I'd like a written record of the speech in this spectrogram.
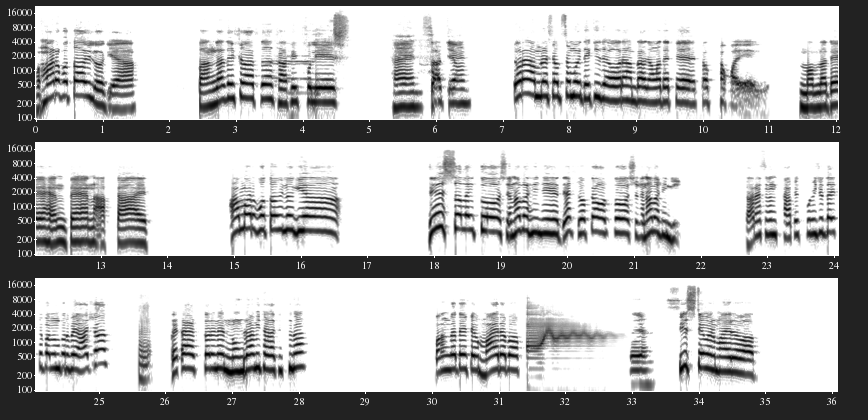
আমার কথা হইল গিয়া বাংলাদেশও আছে ট্রাফিক পুলিশ হ্যাঁ সার্জন ওরা আমরা সব সময় দেখি যে ওরা আমরা আমাদেরকে সব ঠকায় মামলা দে হ্যান ত্যান আটকায় আমার কথা হইল গিয়া দেশ চালাইতো সেনাবাহিনী দেশ রক্ষা করতো সেনাবাহিনী। তারা সেখানে ট্রাফিক পুলিশের দায়িত্ব পালন করবে। আসব এটা এক ধরনের নোংরামি ছাড়া কিছু না। বাংলাদেশের মায়ের বাপ সিস্টেমের মায়ের বাপ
